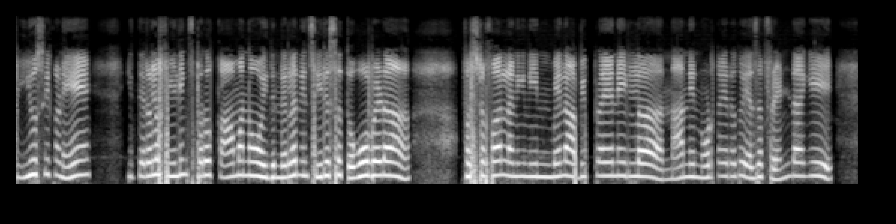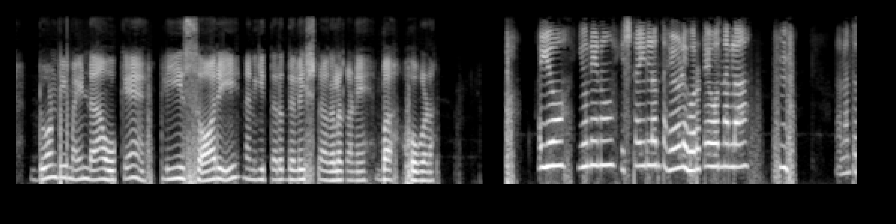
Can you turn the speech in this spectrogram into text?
ಪಿ ಯು ಸಿ ಕಣೆ. ಈ ಥರ ಎಲ್ಲ ಫೀಲಿಂಗ್ಸ್ ಬರೋದು ಕಾಮನು ಇದನ್ನೆಲ್ಲ ನೀನು ಸೀರಿಯಸ್ ತಗೋಬೇಡ. ಫಸ್ಟ್ ಆಫ್ ಆಲ್ ನನಗೆ ನಿನ್ನ ಮೇಲೆ ಅಭಿಪ್ರಾಯನೇ ಇಲ್ಲ. ನಾನು ನೀನು ನೋಡ್ತಾ ಇರೋದು ಆ್ಯಸ್ ಅ ಫ್ರೆಂಡ್ ಆಗಿ ಡೋಂಟ್ ಬಿ ಮೈಂಡಾ ಓಕೆ ಪ್ಲೀಸ್ ಸಾರಿ ನನಗೆ ಈ ಥರದ್ದೆಲ್ಲ ಇಷ್ಟ ಆಗಲ್ಲ ಕಣೆ. ಬಾ, ಹೋಗೋಣ. ಅಯ್ಯೋ, ಇವನೇನು? ಇಷ್ಟ ಇಲ್ಲ ಅಂತ ಹೇಳಿ ಹೊರಟೇ ಹೋದ್ನಲ್ಲ. ನನ್ನಂತ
